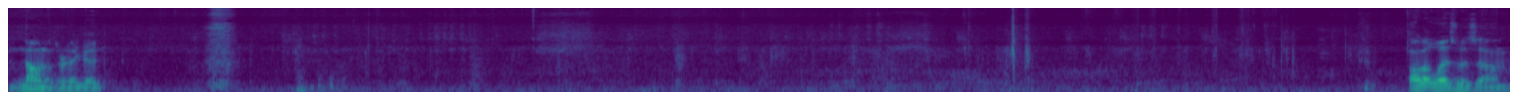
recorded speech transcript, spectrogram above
That one was really good. All it was was um,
